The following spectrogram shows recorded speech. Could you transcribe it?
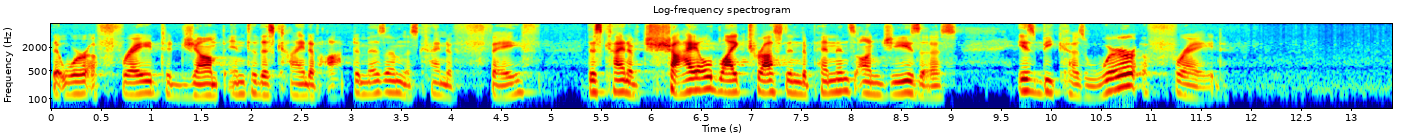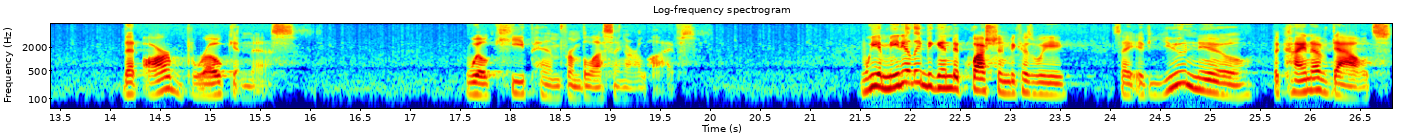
that we're afraid to jump into this kind of optimism, this kind of faith, this kind of childlike trust and dependence on Jesus is because we're afraid that our brokenness will keep him from blessing our lives. We immediately begin to question because we say, if you knew the kind of doubts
